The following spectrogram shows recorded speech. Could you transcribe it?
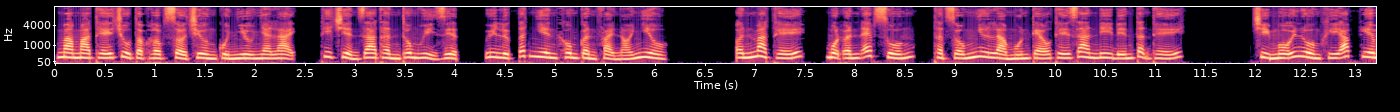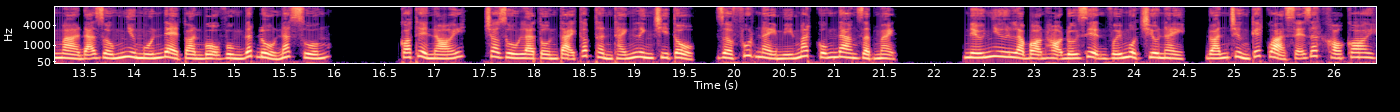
Mà mà thế chủ tập hợp sở trường của nhiều nhà lại, thì triển ra thần thông hủy diệt, uy lực tất nhiên không cần phải nói nhiều. Ấn mà thế, một ấn ép xuống, thật giống như là muốn kéo thế gian đi đến tận thế. Chỉ mỗi luồng khí áp kia mà đã giống như muốn đè toàn bộ vùng đất đổ nát xuống. Có thể nói, cho dù là tồn tại cấp thần thánh linh chi tổ, giờ phút này mí mắt cũng đang giật mạnh. Nếu như là bọn họ đối diện với một chiêu này, đoán chừng kết quả sẽ rất khó coi.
